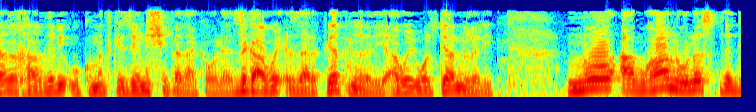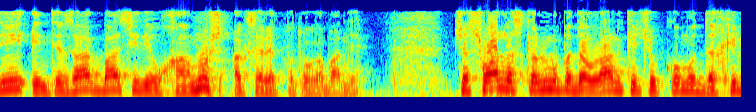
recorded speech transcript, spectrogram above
دغه ښاغلي حکومت کې ځای نشي پیدا کولی ځکه هغوی ظرفیت نه لري هغوی وړتیا نه لري نو افغان ولس د دې انتظار باسي د یو خاموش اکثریت په توګه باندې چې څوارلس کلونو په دوران کې چې کومو دخیل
